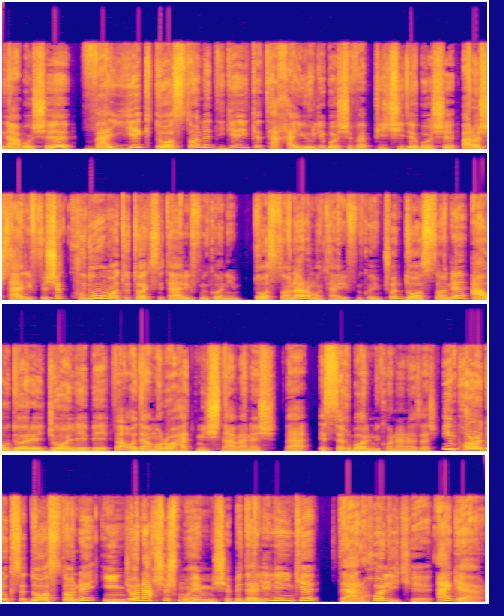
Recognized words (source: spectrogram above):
نباشه و یک داستان دیگه ای که تخیلی باشه و پیچیده باشه براش تعریف بشه کدوم ما تو تاکسی تعریف می‌کنیم؟ داستانه رو ما تعریف می‌کنیم چون داستانه او داره جالبه و آدما راحت میشنونش و استقبال می‌کنن ازش. این پارادوکس داستانه اینجا نقشش مهم میشه به دلیل اینکه در حالی که اگر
